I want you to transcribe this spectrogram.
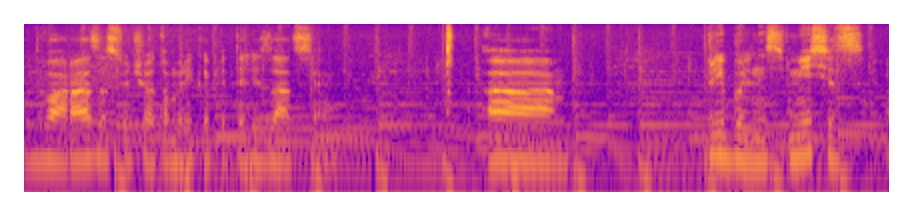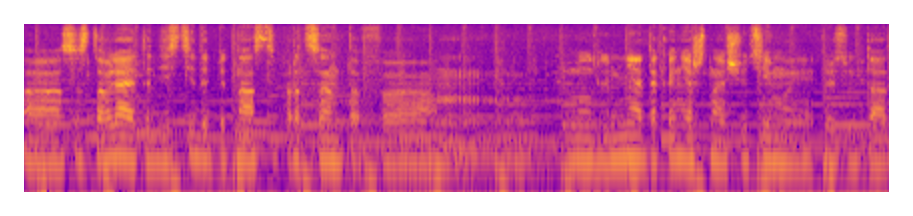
в два раза с учетом рекапитализации а, прибыльность в месяц а, составляет от 10 до 15 процентов. А, ну, для меня это, конечно, ощутимый результат.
